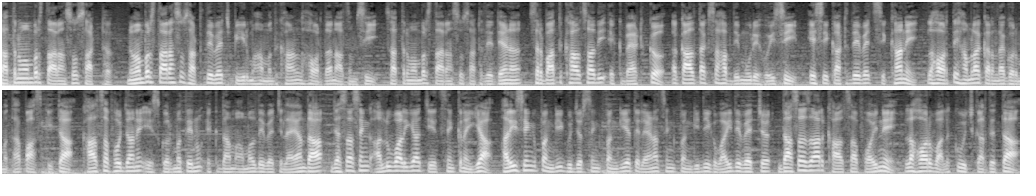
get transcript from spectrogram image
7 ਨਵੰਬਰ 1760 ਨਵੰਬਰ 1760 ਦੇ ਵਿੱਚ ਪੀਰ ਮੁਹੰਮਦ ਖਾਨ ਲਾਹੌਰ ਦਾ ਨਾਜ਼ਮ ਸੀ। 7 ਨਵੰਬਰ 1760 ਦੇ ਦਿਨ ਸਰਬੱਤ ਖਾਲਸਾ ਦੀ ਇੱਕ ਬੈਠਕ ਅਕਾਲ ਤਖਤ ਸਾਹਿਬ ਦੇ ਮੂਹਰੇ ਹੋਈ ਸੀ। ਇਸ ਇਕੱਠ ਦੇ ਵਿੱਚ ਸਿੱਖਾਂ ਨੇ ਲਾਹੌਰ ਤੇ ਹਮਲਾ ਕਰਨ ਦਾ ਗੁਰਮਤਾ ਪਾਸ ਕੀਤਾ। ਖਾਲਸਾ ਫੌਜਾਂ ਨੇ ਇਸ ਗੁਰਮਤੇ ਨੂੰ ਇੱਕਦਮ ਅਮਲ ਦੇ ਵਿੱਚ ਲੈ ਆਂਦਾ। ਜੱਸਾ ਸਿੰਘ ਆਲੂਵਾਲੀਆ ਚੇਤ ਸਿੰਘ ਕਨਈਆ ਹਰੀ ਸਿੰਘ ਭੰਗੀ, ਗੁਜਰ ਸਿੰਘ ਭੰਗੀ ਅਤੇ ਲੈਣਾ ਸਿੰਘ ਭੰਗੀ ਦੀ ਅਗਵਾਈ ਦੇ ਵਿੱਚ 10000 ਖਾਲਸਾ ਫੌਜ ਨੇ ਲਾਹੌਰ ਵੱਲ ਕੂਚ ਕਰ ਦਿੱਤਾ।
